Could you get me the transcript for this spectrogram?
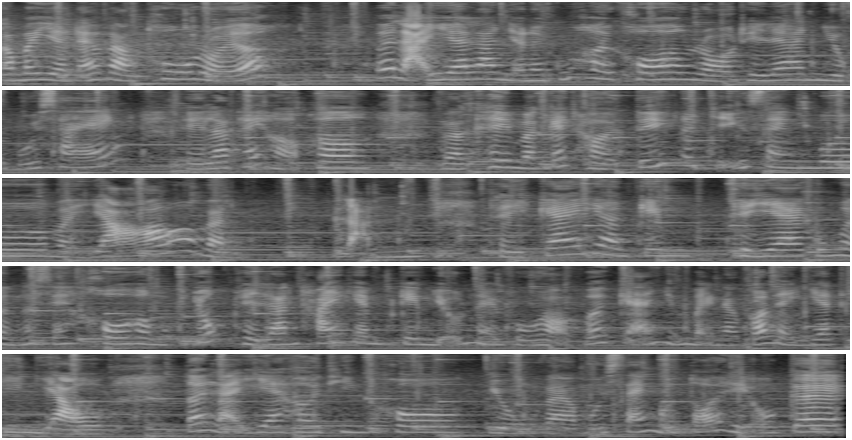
Còn bây giờ đã vào thu rồi á với lại da Lan dạo này cũng hơi khô hơn rồi thì Lan dùng buổi sáng thì Lan thấy hợp hơn. Và khi mà cái thời tiết nó chuyển sang mưa và gió và thì cái ờ, kem thì da của mình nó sẽ khô hơn một chút. Thì Lan thấy kem kem dưỡng này phù hợp với cả những bạn nào có làn da thiên dầu tới lại da hơi thiên khô dùng vào buổi sáng buổi tối thì ok.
